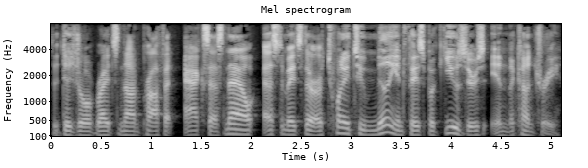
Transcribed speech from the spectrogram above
The digital rights nonprofit Access Now estimates there are 22 million Facebook users in the country.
